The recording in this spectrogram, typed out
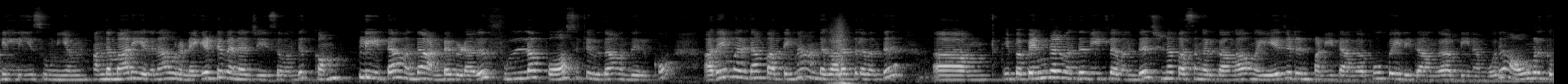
பில்லி சூனியம் அந்த மாதிரி எதனா ஒரு நெகட்டிவ் எனர்ஜிஸை வந்து கம் கம்ப்ளீட்டாக வந்து அண்டை விடாது. ஃபுல்லாக பாசிட்டிவ் தான் வந்து இருக்கும். அதே மாதிரி தான் பார்த்திங்கன்னா அந்த காலத்தில் வந்து இப்போ பெண்கள் வந்து வீட்டில் வந்து சின்ன பசங்க இருக்காங்க அவங்க ஏஜ் அட்டன் பண்ணிட்டாங்க பூ பெய்திட்டாங்க அப்படின்னும் போது அவங்களுக்கு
